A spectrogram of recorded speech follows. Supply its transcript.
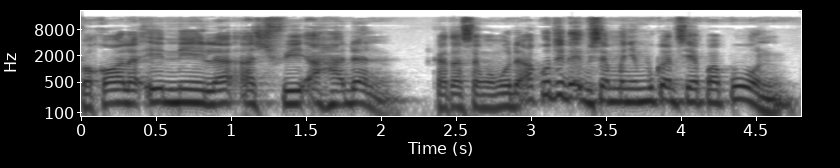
Faqala inni la ashfi ahadan. Kata sang pemuda, aku tidak bisa menyembuhkan siapa pun.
